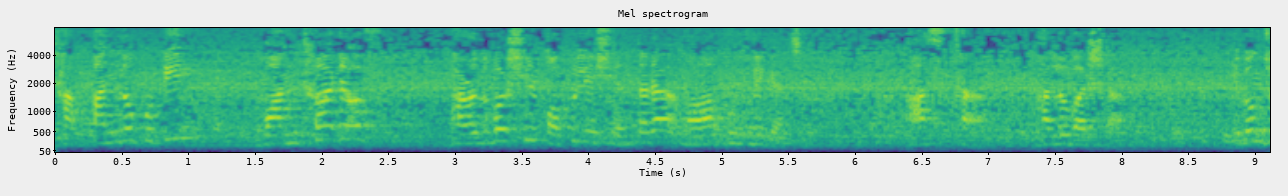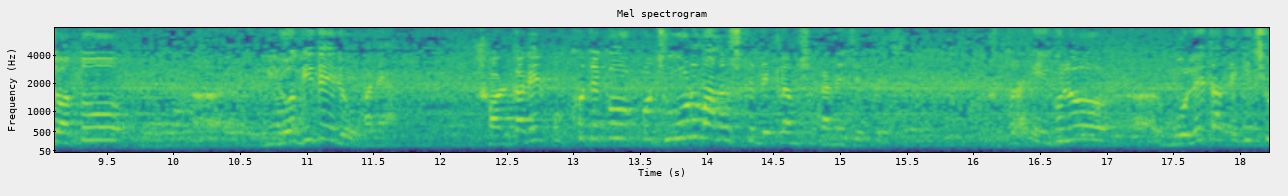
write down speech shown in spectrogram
ছাপ্পান্ন কোটি ওয়ান থার্ড অফ ভারতবর্ষের পপুলেশন তারা মহাকুম্ভে গেছে। আস্থা, ভালোবাসা এবং যত বিরোধীদেরও মানে সরকারের পক্ষ থেকেও প্রচুর মানুষকে দেখলাম সেখানে যেতে। সুতরাং এগুলো বলে তাতে কিছু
